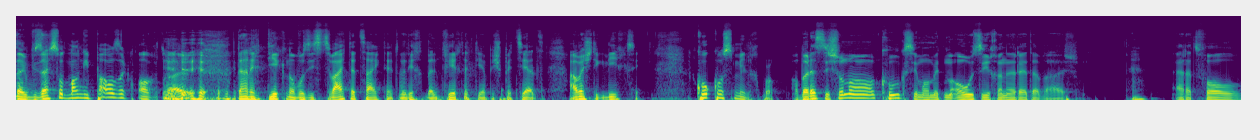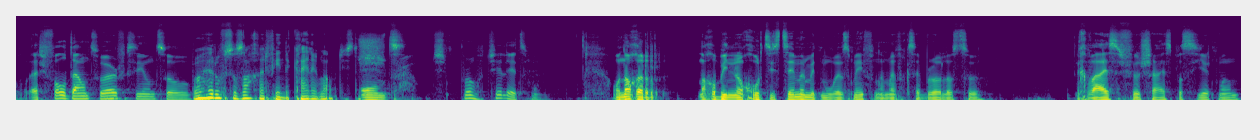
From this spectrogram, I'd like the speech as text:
dann wieso hast du so lange Pause gemacht? Weil? dann habe ich die genommen, die sie das zweite gezeigt hat, weil ich dann fürchte, die etwas Spezielles. Aber es war die gleiche. gewesen. Kokosmilch, Bro. Aber es war schon noch cool, gewesen, mal mit dem Ozi reden, weißt du? Er, hat voll, er ist voll down to earth und so. Bro, hör auf so Sachen erfinden, keiner glaubt uns das. Und, Bro, chill jetzt, man. Und nachher, nachher bin ich noch kurz ins Zimmer mit Will Smith und habe einfach gesagt, Bro, lass zu. Ich weiß, es ist viel Scheiß passiert, man.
